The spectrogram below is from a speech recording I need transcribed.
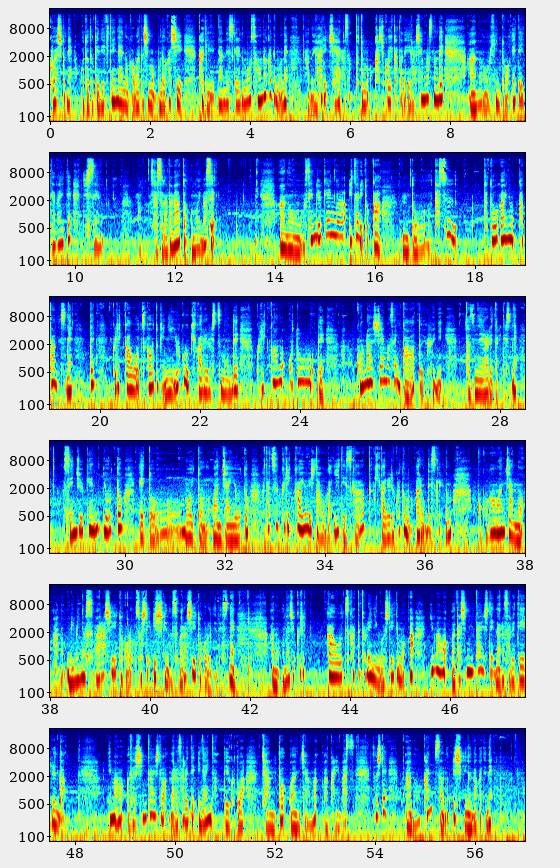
詳しくねお届けできていないのが私ももどかしい限りなんですけれどもその中でもねあのやはりシェハラさんとても賢い方でいらっしゃいますのであのヒントを得ていただいて実践さすがだなと思います。あの先住犬がいたりとか、うんと、多数多頭飼いの方ですね。でクリッカーを使う時によく聞かれる質問でクリッカーの音であの混乱しちゃいませんか？というふうに尋ねられたりですね。先住犬用と,、えっともう1頭のワンちゃん用と2つクリッカー用意した方がいいですか？と聞かれることもあるんですけれどもここがワンちゃんのあの耳の素晴らしいところそして意識の素晴らしいところでですねあの同じクリッカーを使ってトレーニングをしていてもあ今は私に対して鳴らされているんだ。今は私に対しては鳴らされていないんだ。っていうことはちゃんとワンちゃんは分かります。そしてあの飼い主さんの意識の中でね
